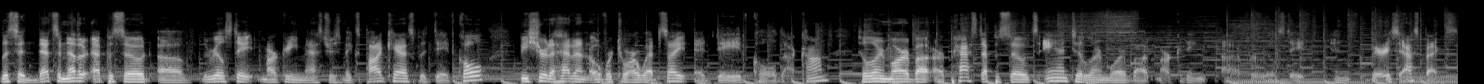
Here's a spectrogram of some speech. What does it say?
Listen, that's another episode of the Real Estate Marketing Masters Mix podcast with Dave Kohl. Be sure to head on over to our website at davekohl.com to learn more about our past episodes and to learn more about marketing uh, for real estate in various aspects.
